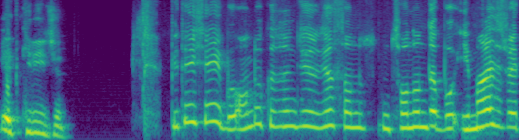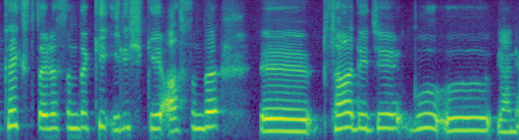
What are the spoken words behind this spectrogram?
etkileyici. Bir de şey bu 19. yüzyıl sonu, sonunda bu imaj ve tekst arasındaki ilişki aslında e, sadece bu e, yani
